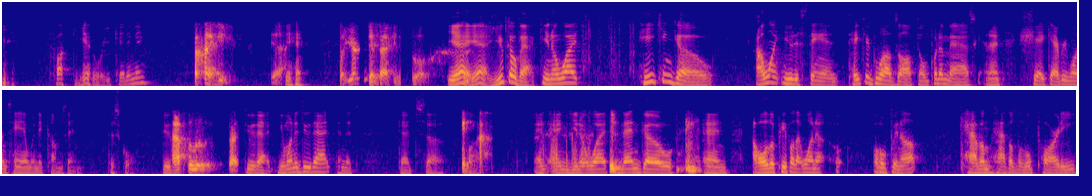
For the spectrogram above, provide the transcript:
Fuck you. Are you kidding me? Right. Yeah. Yeah. Put your kid back in school. Yeah, yeah. You go back. You know what? He can go. I want you to stand, take your gloves off, don't put a mask, and then shake everyone's hand when it comes in to school. Do that. Absolutely. Right. do that. You want to do that, and that's that's uh, fine. And and you know what? And then go and all the people that want to open up, have them have a little party,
